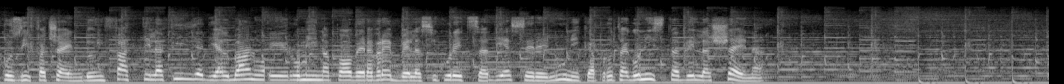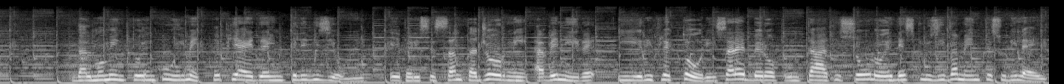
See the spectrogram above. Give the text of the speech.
Così facendo infatti la figlia di Albano e Romina Povera avrebbe la sicurezza di essere l'unica protagonista della scena, dal momento in cui mette piede in televisione, e per i 60 giorni a venire, i riflettori sarebbero puntati solo ed esclusivamente su di lei.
